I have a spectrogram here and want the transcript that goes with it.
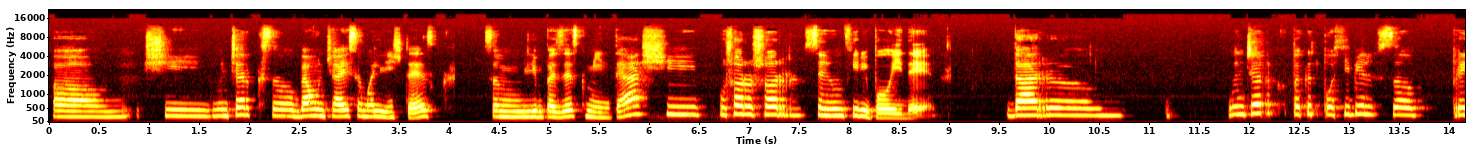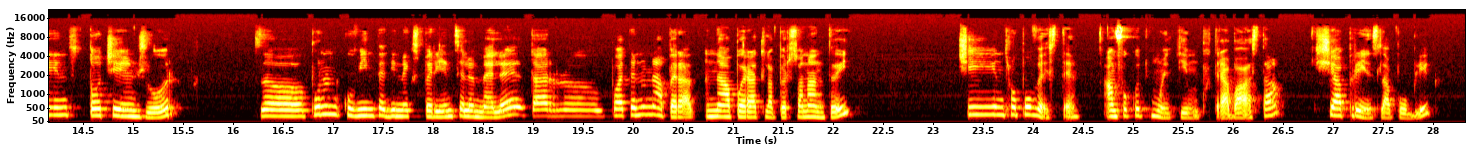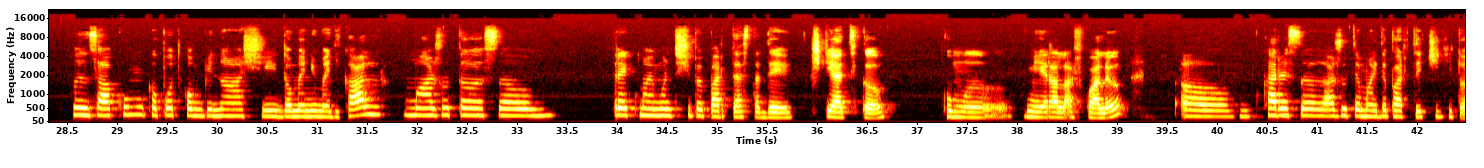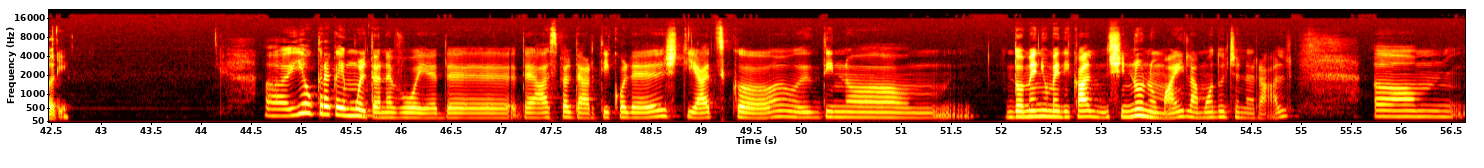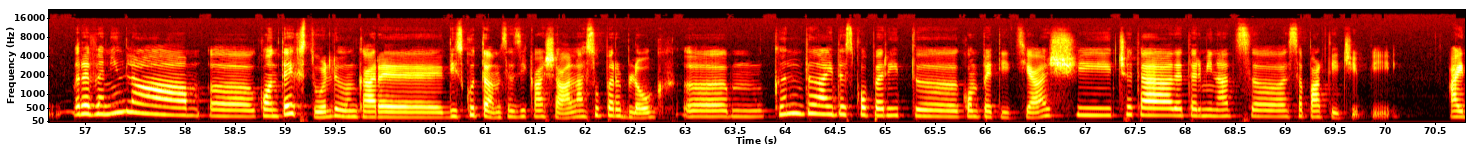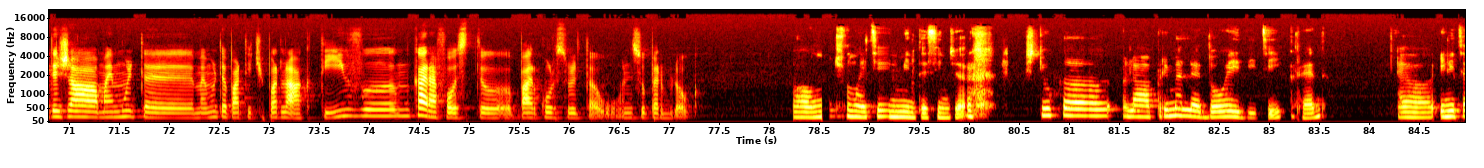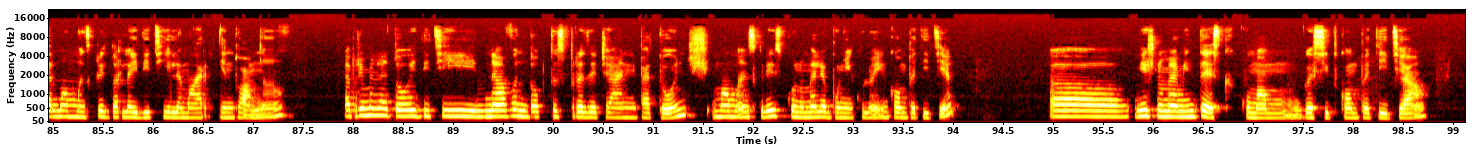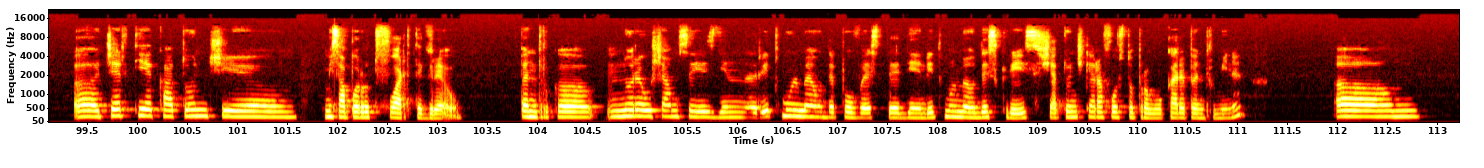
Uh, și încerc să beau un ceai, să mă liniștesc, să-mi limpezesc mintea și ușor, ușor se înfiripă o idee. Dar uh, încerc pe cât posibil să prind tot ce e în jur, să pun în cuvinte din experiențele mele, dar uh, poate nu neapărat, neapărat la persoana întâi, ci într-o poveste. Am făcut mult timp treaba asta și a prins la public, însă acum că pot combina și domeniul medical, mă ajută să trec mai mult și pe partea asta de știați că, cum, uh, cum era la școală, Uh, care să ajute mai departe cititorii. Uh, eu cred că e multă nevoie de, de astfel de articole. Știați că din uh, domeniul medical și nu numai, la modul general, uh, Um, revenind la uh, contextul în care discutăm, să zic așa, la Superblog, uh, când ai descoperit uh, competiția și ce te-a determinat să, să participi? Ai deja mai multe, mai multe participări la activ. Uh, care a fost uh, parcursul tău în Superblog? Wow, nici nu mai țin minte, sincer. Știu că la primele două ediții, cred, Uh, inițial m-am înscris doar la edițiile mari din toamnă. La primele două ediții, neavând 18 ani pe atunci, m-am înscris cu numele bunicului în competiție. Uh, nici nu mi-amintesc cum am găsit competiția. Uh, cert e că atunci uh, mi s-a părut foarte greu, pentru că nu reușeam să ies din ritmul meu de poveste, din ritmul meu de scris și atunci chiar a fost o provocare pentru mine. Uh,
